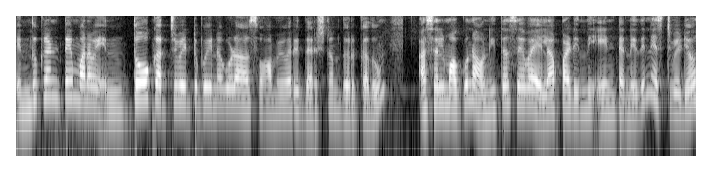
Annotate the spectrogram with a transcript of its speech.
ఎందుకంటే మనం ఎంతో ఖర్చు పెట్టిపోయినా కూడా ఆ స్వామివారి దర్శనం దొరకదు. అసలు మాకు నవనీత సేవ ఎలా పడింది ఏంటనేది నెక్స్ట్ వీడియో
